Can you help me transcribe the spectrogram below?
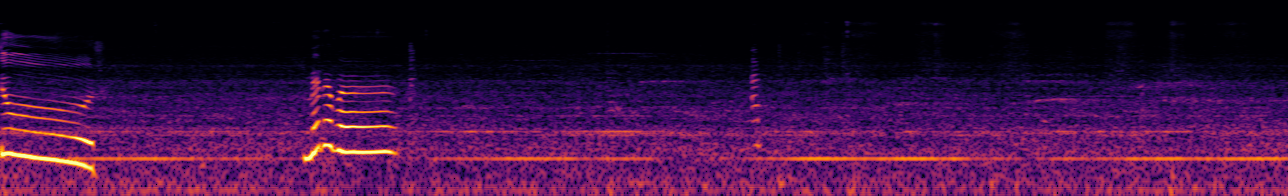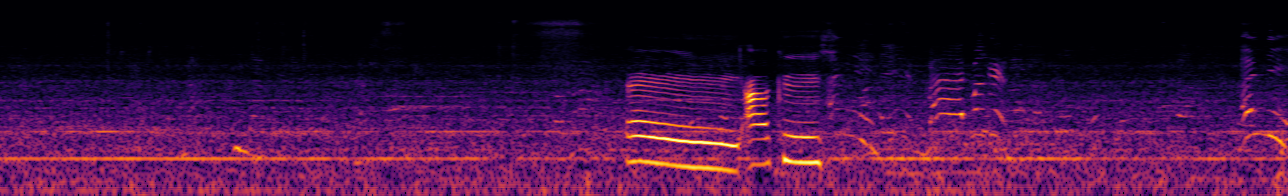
Dur. Merhaba. Hey, alkış. Anne.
